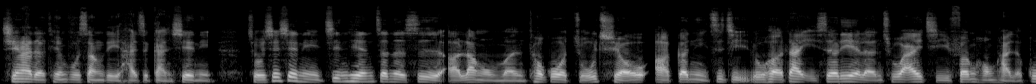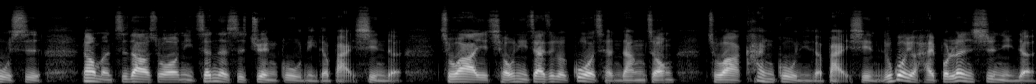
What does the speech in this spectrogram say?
亲爱的天父上帝，还是感谢你，主，谢谢你今天真的是啊，让我们透过足球啊，跟你自己如何带以色列人出埃及、分红海的故事，让我们知道说你真的是眷顾你的百姓的。主啊，也求你在这个过程当中，主啊，看顾你的百姓。如果有还不认识你的，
